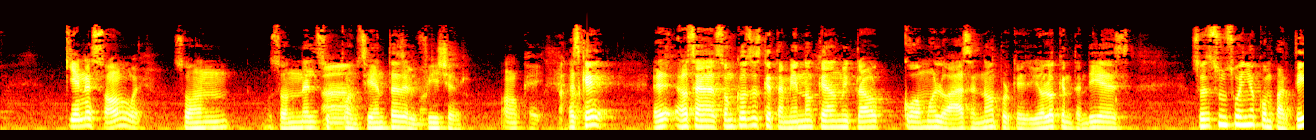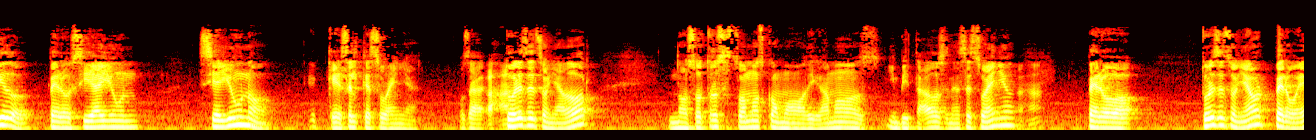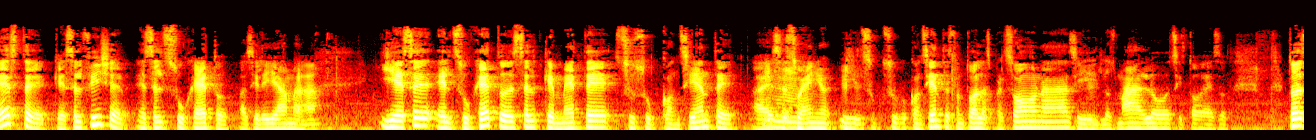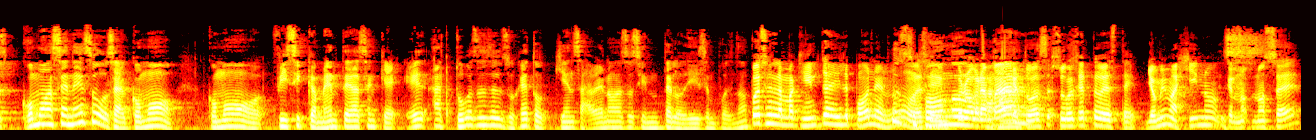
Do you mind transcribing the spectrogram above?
¿quiénes son, güey? Son, son el subconsciente del Simón. Fisher. Ok. Es que, eh, o sea, son cosas que también no quedan muy claro cómo lo hacen, ¿no? Porque yo lo que entendí es, eso es un sueño compartido, pero sí hay un, sí hay uno que es el que sueña. O sea, Ajá. tú eres el soñador, nosotros somos como, digamos, invitados en ese sueño, Ajá. pero tú eres el soñador, pero este, que es el Fisher, es el sujeto, así le llaman. Ajá. Y ese, el sujeto es el que mete su subconsciente a ese Ujú. sueño. Y el sub- subconsciente son todas las personas y los malos y todo eso. Entonces, ¿cómo hacen eso? O sea, ¿cómo, cómo físicamente hacen que eh, ah, tú vas a ser el sujeto? ¿Quién sabe? No, eso sí no te lo dicen, pues, ¿no? Pues en la maquinita ahí le ponen, ¿no? Pues Así, supongo, programar ajá, que tú haces- sujeto este. Yo me imagino que no, no sé,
